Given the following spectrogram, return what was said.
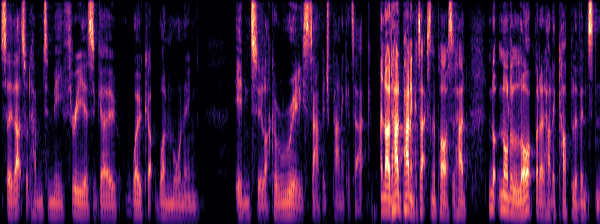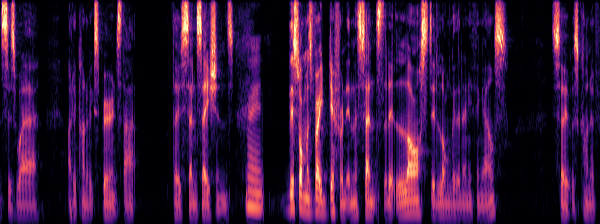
So that's what happened to me three years ago. Woke up one morning into like a really savage panic attack. And I'd had panic attacks in the past. I'd had not, not a lot, but I'd had a couple of instances where I'd kind of experienced that, those sensations. Right. This one was very different in the sense that it lasted longer than anything else. So it was kind of,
